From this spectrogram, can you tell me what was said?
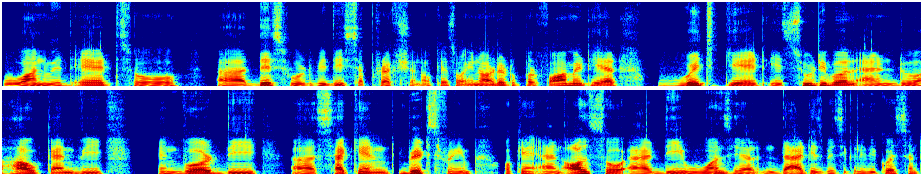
1 with it. So uh, this would be the subtraction. Okay so in order to perform it here which gate is suitable and uh, how can we invert the Uh, second bit stream okay and also add the ones here. That is basically the question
